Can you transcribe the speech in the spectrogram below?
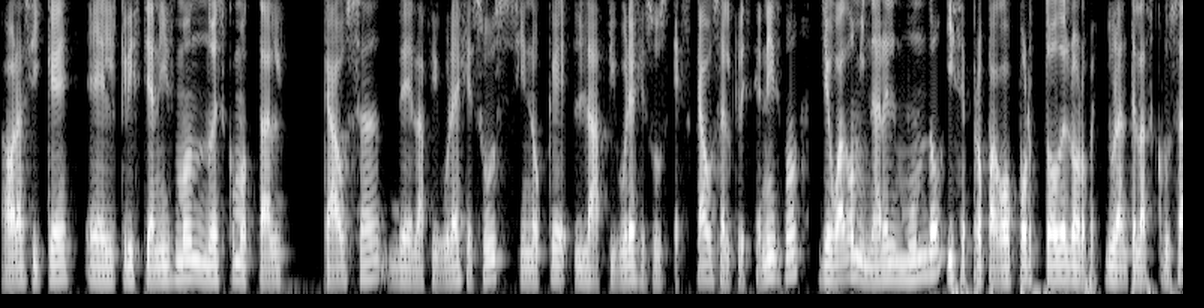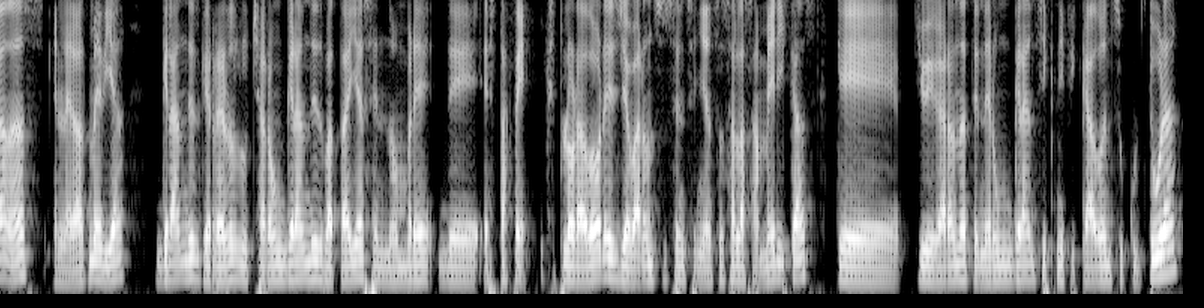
ahora sí que el cristianismo no es como tal causa de la figura de Jesús, sino que la figura de Jesús es causa del cristianismo, llegó a dominar el mundo y se propagó por todo el orbe. Durante las cruzadas, en la Edad Media, grandes guerreros lucharon grandes batallas en nombre de esta fe. Exploradores llevaron sus enseñanzas a las Américas, que llegaron a tener un gran significado en su cultura,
